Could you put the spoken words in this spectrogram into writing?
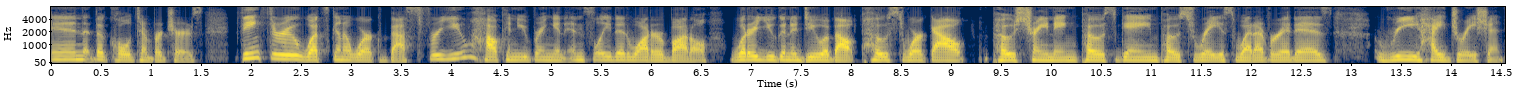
in the cold temperatures. Think through what's going to work best for you. How can you bring an insulated water bottle? What are you going to do about post workout, post training, post game, post race, whatever it is? Rehydration.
